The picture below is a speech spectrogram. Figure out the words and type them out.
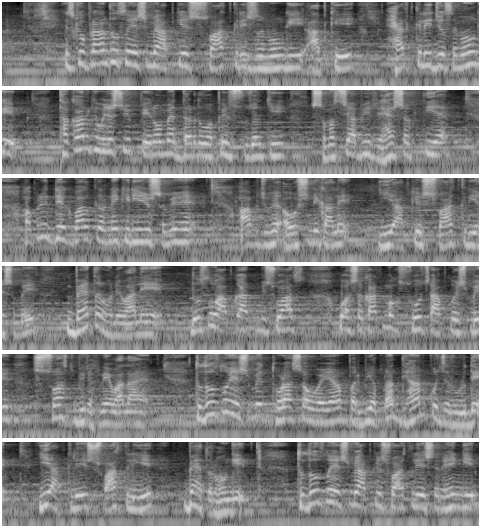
इसके उपरांत दोस्तों इसमें आपके स्वास्थ्य के लिए समय होंगे, आपके हेल्थ के लिए जो समय होंगे, थकान की वजह से पैरों में दर्द व फिर सूजन की समस्या भी रह सकती है। अपनी देखभाल करने के लिए जो समय है, आप जो है अवश्य निकालें। ये आपके स्वास्थ्य के लिए समय बेहतर होने वाले हैं। दोस्तों, आपका आत्मविश्वास व सकारात्मक सोच आपको इसमें स्वस्थ भी रखने वाला है। तो दोस्तों इसमें थोड़ा सा व्यायाम पर भी अपना ध्यान को ज़रूर दें। ये आपके लिए स्वास्थ्य के लिए बेहतर होंगे। तो दोस्तों इसमें आपके स्वास्थ्य के लिए ऐसे रहेंगे।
